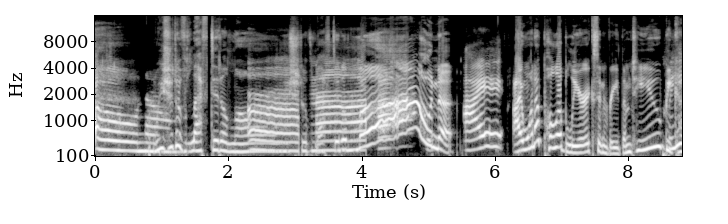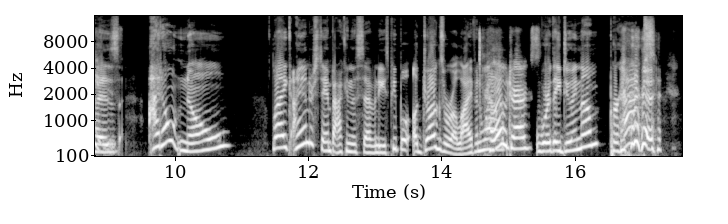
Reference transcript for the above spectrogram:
Oh no. We should have left it alone. Uh, we should have left it alone. I I want to pull up lyrics and read them to you because I don't know. Like, I understand back in the 70s, people, uh, drugs were alive and well. hello drugs. Were they doing them? Perhaps.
